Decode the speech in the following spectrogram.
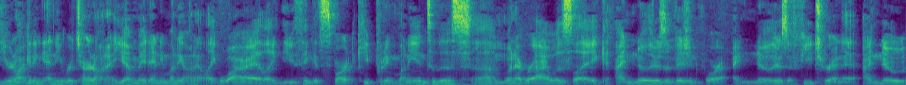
you're not getting any return on it. You haven't made any money on it. Like, why? Like, do you think it's smart to keep putting money into this? Um, whenever I was like, I know there's a vision for it. I know there's a future in it. I know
